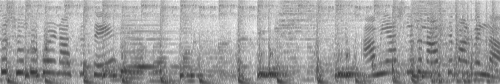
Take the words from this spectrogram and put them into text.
এত সুন্দর করে নাচতেছে। আমি আসলে তো নাচতে পারবেন না।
